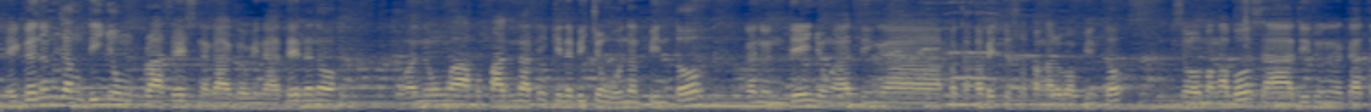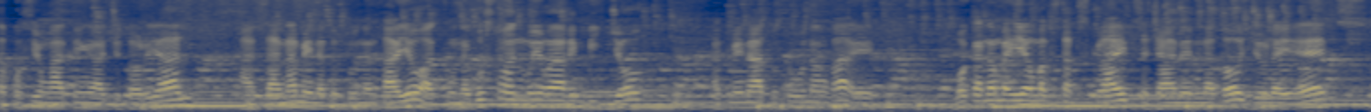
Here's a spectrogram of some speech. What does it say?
eh ganun lang din yung process na gagawin natin. Ano? Kung anong, uh, paano natin kinabit yung unang pinto, ganun din yung ating ah, pagkakabit sa pangalawang pinto. So mga boss, ah, dito na nagtatapos yung ating ah, tutorial. At sana may natutunan tayo. At kung nagustuhan mo yung aking video at may natutunan ka, eh, huwag ka na mahiyang mag-subscribe sa channel na to, July Ends.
